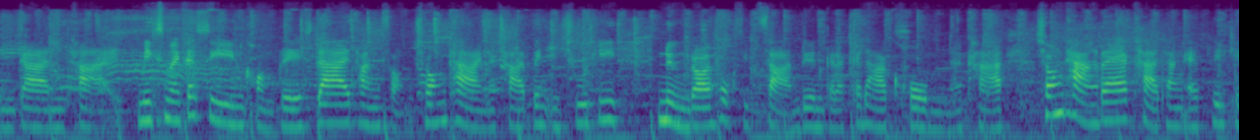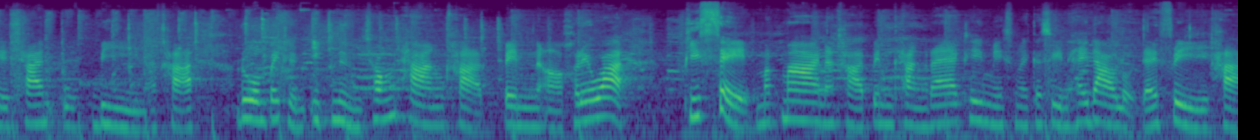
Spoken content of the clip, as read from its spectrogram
มการถ่าย Mix Magazine ของ Grace ได้ทาง 2 ช่องทางนะคะ เป็นอิชชูที่ 163 เดือนกรกฎาคมนะคะ ช่องทางแรกค่ะทางแอปพลิเคชัน u b นะคะ รวมไปถึงอีกหนึ่งช่องทางค่ะ เป็นเอ่อเขาเรียกว่าพิเศษมาก ๆ นะคะ เป็นครั้งแรกที่ Mix Magazine ให้ดาวน์โหลดได้ฟรีค่ะ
